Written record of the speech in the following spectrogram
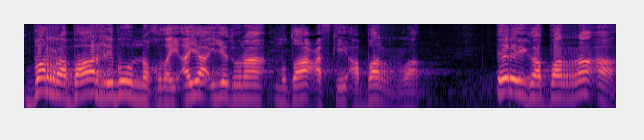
Bara baari buu noqday. Ayaa iyaduna mudaacafkii a bara ereyga bara ah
